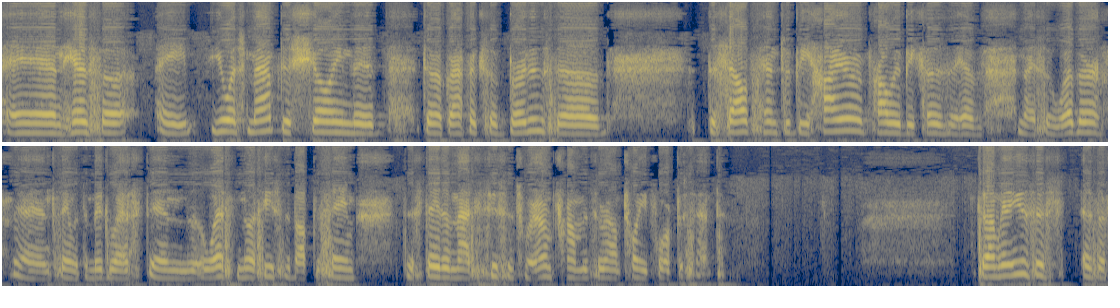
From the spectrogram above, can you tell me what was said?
And here's a, a U.S. map just showing the demographics of birders. Uh, the South tend to be higher, probably because they have nicer weather, and same with the Midwest. And the West and Northeast is about the same. The state of Massachusetts, where I'm from, is around 24%. So I'm going to use this as an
